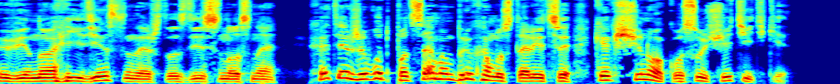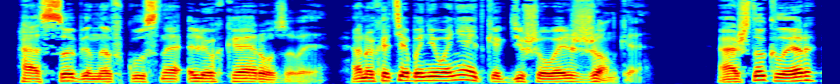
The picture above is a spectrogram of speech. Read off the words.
Вино единственное, что здесь сносно. Хотя живут под самым брюхом у столицы, как щенок у сучьей титьки. Особенно вкусно легкое розовое. Оно хотя бы не воняет, как дешевая жжонка. А что, Клэр?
